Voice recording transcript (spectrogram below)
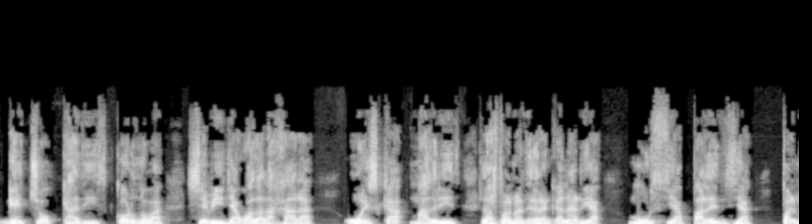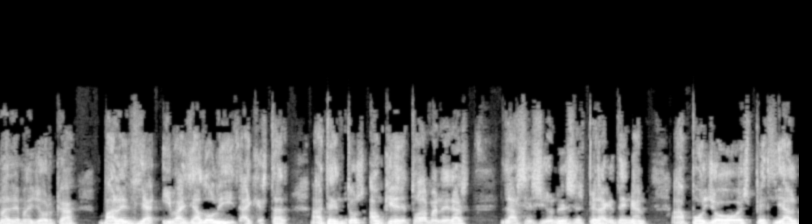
Guecho, Cádiz, Córdoba, Sevilla, Guadalajara, Huesca, Madrid, Las Palmas de Gran Canaria, Murcia, Palencia, Palma de Mallorca, Valencia y Valladolid. Hay que estar atentos, aunque de todas maneras las sesiones se espera que tengan apoyo especial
